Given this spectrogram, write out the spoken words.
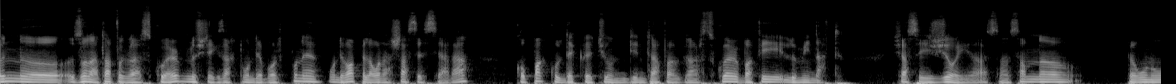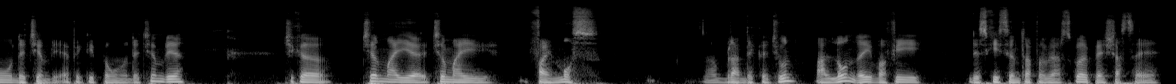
în uh, zona Trafalgar Square, nu știu exact unde vor spune, undeva pe la ora 6 seara, copacul de Crăciun din Trafalgar Square va fi luminat. Și asta e joi. Asta înseamnă pe 1 decembrie, efectiv pe 1 decembrie, ci că cel mai, cel mai faimos brad de Crăciun al Londrei va fi deschis în Trafalgar Square pe 6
